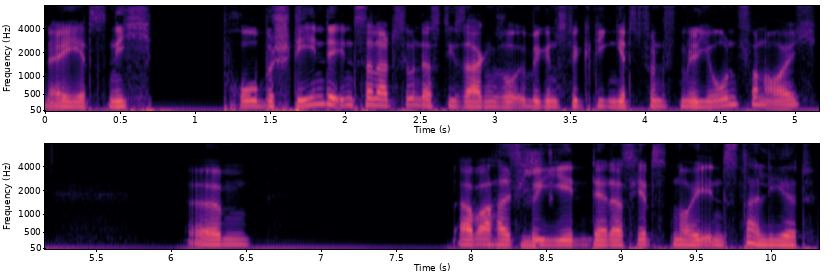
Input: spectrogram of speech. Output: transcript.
Ne, jetzt nicht pro bestehende Installation, dass die sagen, so übrigens, wir kriegen jetzt 5 Millionen von euch. Ähm, aber halt Wie? für jeden, der das jetzt neu installiert.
